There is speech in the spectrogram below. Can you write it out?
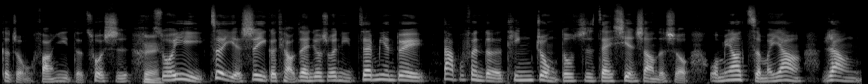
各种防疫的措施。对所以这也是一个挑战，就是说你在面对大部分的听众都是在线上的时候，我们要怎么样让？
